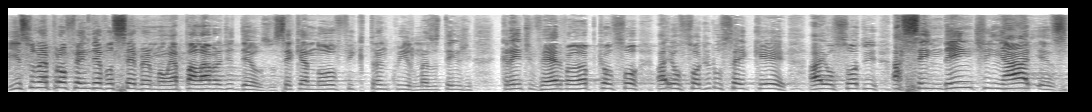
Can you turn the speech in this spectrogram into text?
Isso não é para ofender você, meu irmão, é a palavra de Deus. Você que é novo, fique tranquilo. Mas tem crente velho, fala, ah, porque eu sou, ah, eu sou de não sei quê, ah, eu sou de ascendente em áreas,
